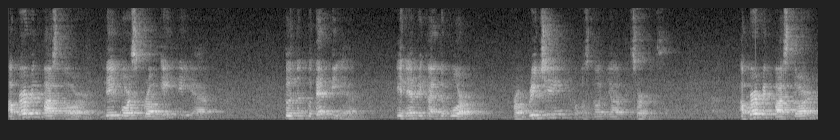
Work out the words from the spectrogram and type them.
a perfect pastor labors from 8 a.m. To, to 10 p.m. in every kind of work, from preaching to custodial service. A perfect pastor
